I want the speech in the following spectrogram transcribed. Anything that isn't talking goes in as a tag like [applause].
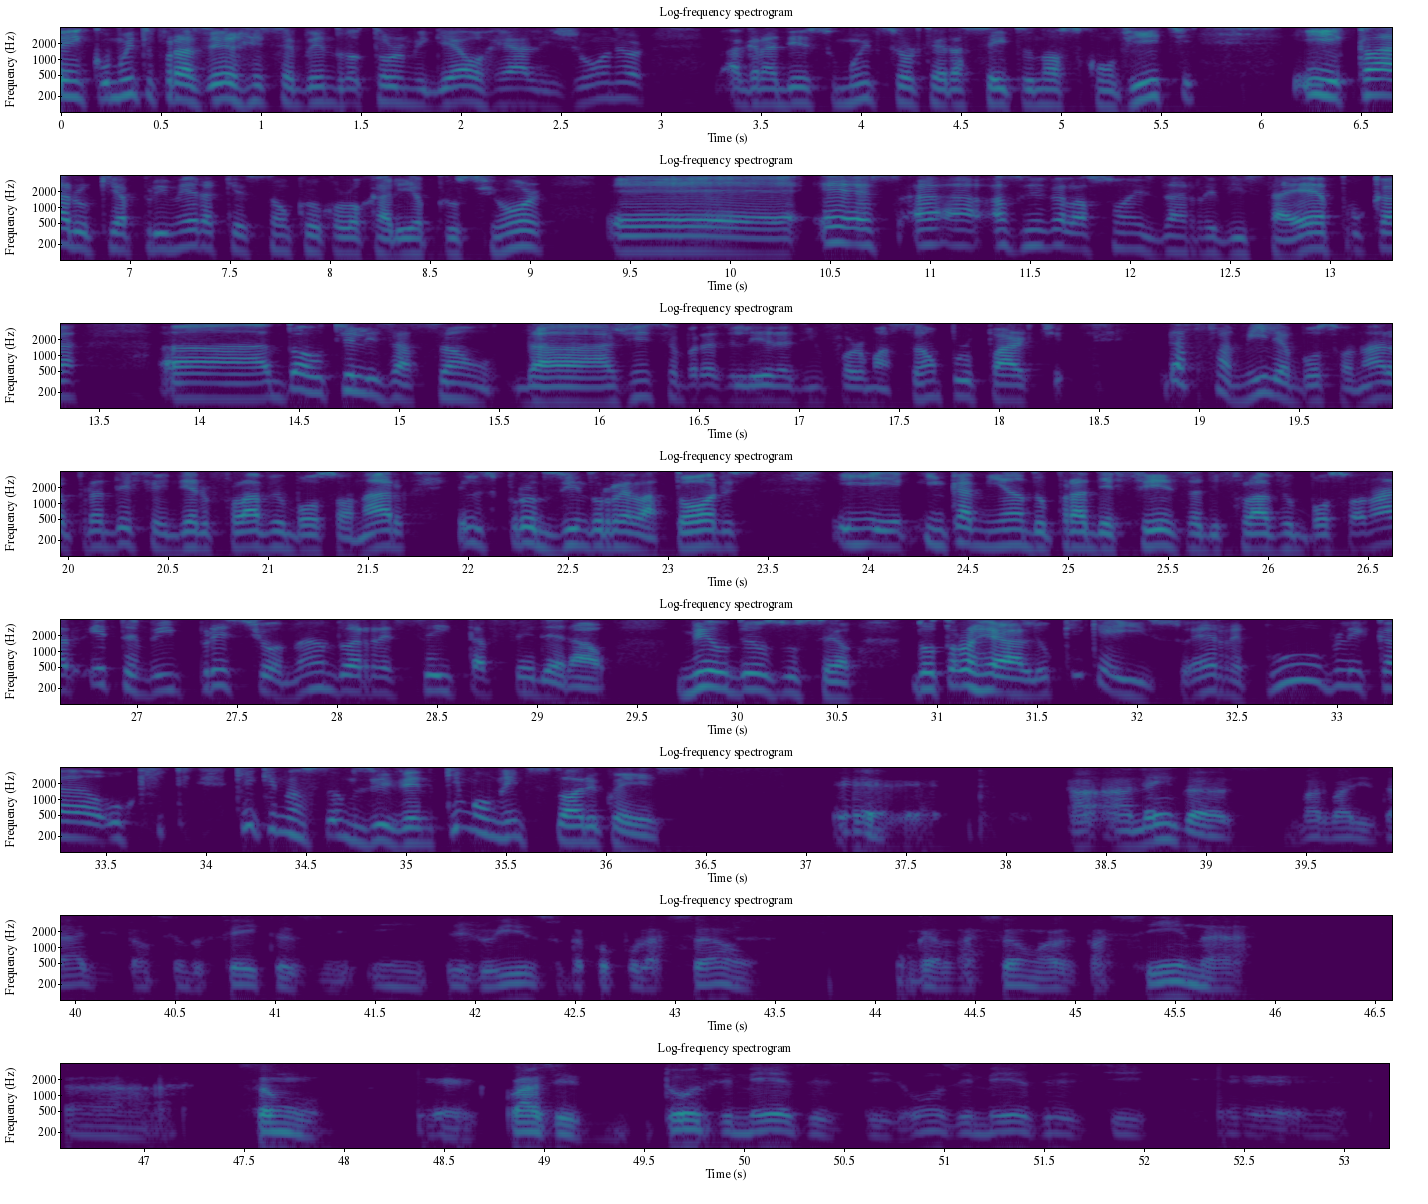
Bem, com muito prazer recebendo o Dr. Miguel Reale Júnior. Agradeço muito o senhor ter aceito o nosso convite. E claro que a primeira questão que eu colocaria para o senhor é, é as revelações da revista Época, da utilização da Agência Brasileira de Informação por parte da família Bolsonaro para defender o Flávio Bolsonaro, eles produzindo relatórios e encaminhando para a defesa de Flávio Bolsonaro e também pressionando a Receita Federal. Meu Deus do céu. Doutor Real, o que, que, é isso? É república? O que, que, que, nós estamos vivendo? Que momento histórico é esse? É, além das barbaridades que estão sendo feitas em prejuízo da população com relação à vacina, ah, são é, quase 12 meses, de 11 meses de é,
